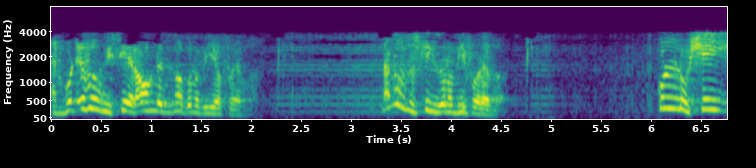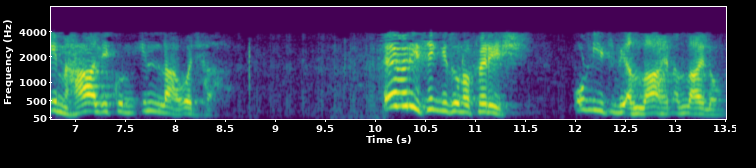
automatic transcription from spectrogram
And whatever we see around us is not going to be here forever. None of these things are going to be forever. كل شيء هالك إلا وجهه Everything is going to perish. Only it will be Allah and Allah alone.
